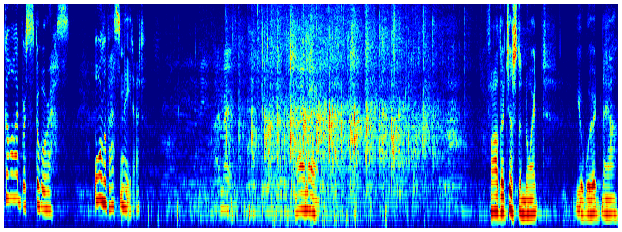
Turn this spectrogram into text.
God restore us. All of us need it. Amen. Amen. Father, just anoint your word now.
